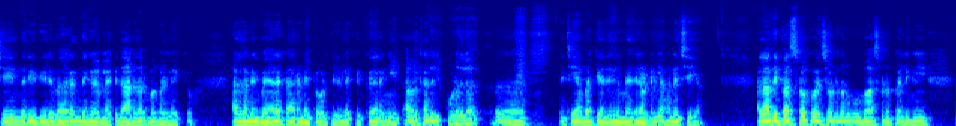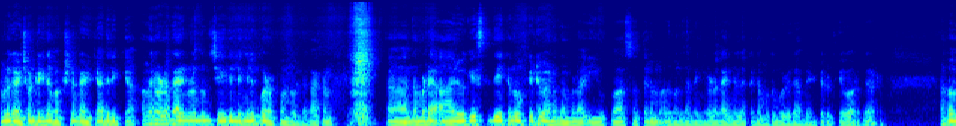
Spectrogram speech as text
ചെയ്യുന്ന രീതിയിൽ വേറെ എന്തെങ്കിലും ലൈക്ക് ദാനധർമ്മങ്ങളിലേക്കോ അല്ലെന്നുണ്ടെങ്കിൽ വേറെ കാരുണ്യ പ്രവൃത്തികളിലേക്കൊക്കെ ഇറങ്ങി അവർക്ക് അതിൽ കൂടുതൽ ചെയ്യാൻ പറ്റിയ ഏതെങ്കിലും മേഖല ഉണ്ടെങ്കിൽ അങ്ങനെ ചെയ്യാം. അല്ലാതെ ഇപ്പോൾ അസുഖമൊക്കെ വെച്ചുകൊണ്ട് നമുക്ക് ഉപവാസം എടുക്കുക അല്ലെങ്കിൽ നമ്മൾ കഴിച്ചുകൊണ്ടിരിക്കുന്ന ഭക്ഷണം കഴിക്കാതിരിക്കുക അങ്ങനെയുള്ള കാര്യങ്ങളൊന്നും ചെയ്തില്ലെങ്കിലും കുഴപ്പമൊന്നുമില്ല. കാരണം നമ്മുടെ ആരോഗ്യസ്ഥിതിയൊക്കെ നോക്കിയിട്ട് വേണം നമ്മൾ ഈ ഉപവാസത്തിലും അതുപോലെ തന്നെ ഇങ്ങനെയുള്ള കാര്യങ്ങളിലൊക്കെ നമുക്ക് മുഴുകാൻ വേണ്ടിയിട്ട് പ്രത്യേകം ഓർക്കുക കേട്ടോ അപ്പം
